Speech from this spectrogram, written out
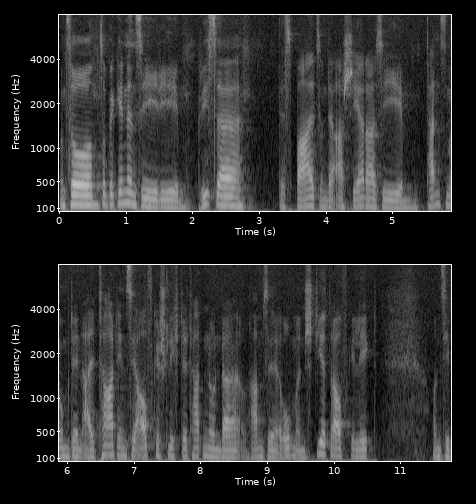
Und so, so beginnen sie, die Priester des Baals und der Aschera. Sie tanzen um den Altar, den sie aufgeschlichtet hatten, und da haben sie oben einen Stier draufgelegt. Und sie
